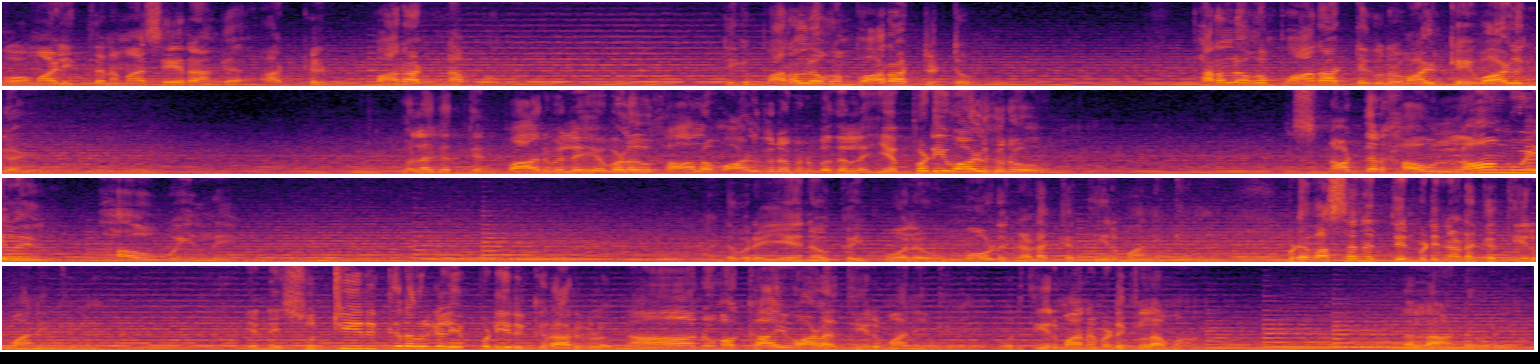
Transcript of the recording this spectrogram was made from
கோமாளித்தனமாக செய்கிறாங்க ஆட்கள் பாராட்டினா போதும். இன்னைக்கு பரலோகம் பாராட்டட்டும். பரலோகம் பாராட்டுகிற வாழ்க்கை வாழுங்கள். உலகத்தின் பார்வையில் எவ்வளவு காலம் வாழ்கிறோம் என்பதில்லை. எப்படி வாழ்கிறோம்? It's not the how long we live how we live ஆண்டவரை ஏனோக்கை போல உம்மோடு நடக்க தீர்மானிக்கிறேன்? உடைய வசனத்தின்படி நடக்க தீர்மானிக்கிறேன். என்னை சுற்றி இருக்கிறவர்கள் எப்படி இருக்கிறார்களோ நான் உமக்காய் வாழ தீர்மானிக்கிறேன். ஒரு தீர்மானம் எடுக்கலாமா? நல்ல ஆண்டவரே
